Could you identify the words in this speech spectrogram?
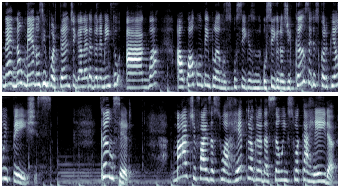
né, não menos importante, galera do elemento água, ao qual contemplamos os signos, os signos de Câncer, Escorpião e Peixes. Câncer. Marte faz a sua retrogradação em sua carreira,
